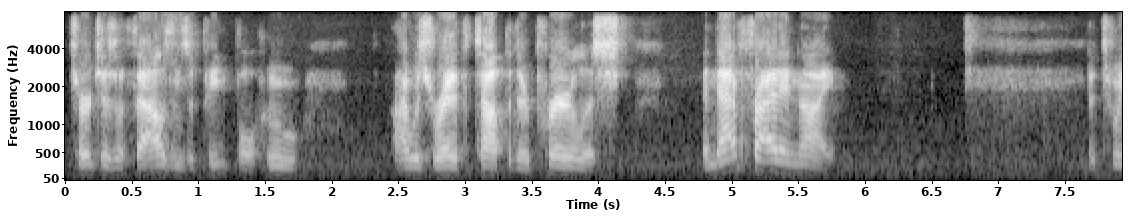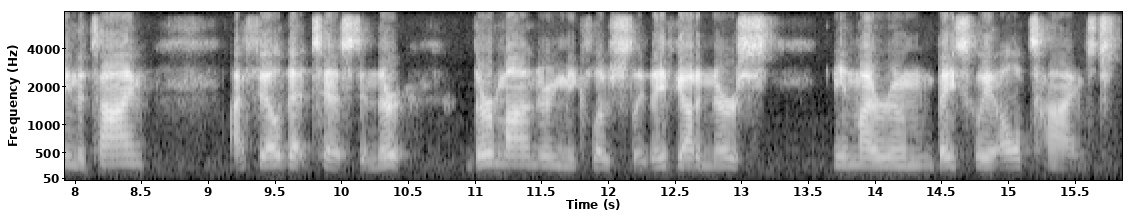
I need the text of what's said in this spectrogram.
Churches of thousands of people who I was right at the top of their prayer list. And that Friday night, between the time I failed that test and they're they're monitoring me closely. They've got a nurse in my room basically at all times.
